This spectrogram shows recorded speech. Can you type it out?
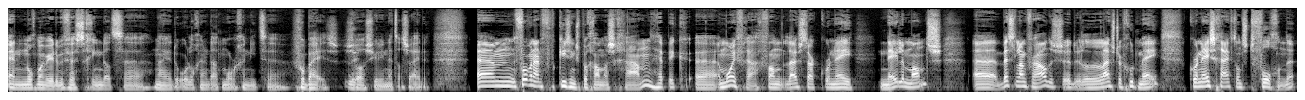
En nog maar weer de bevestiging dat uh, nou ja, de oorlog inderdaad morgen niet uh, voorbij is. Zoals jullie net al zeiden. Um, voor we naar de verkiezingsprogramma's gaan, heb ik uh, een mooie vraag van luisteraar Corné Nelemans. best een lang verhaal, dus luister goed mee. Corné schrijft ons het volgende.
